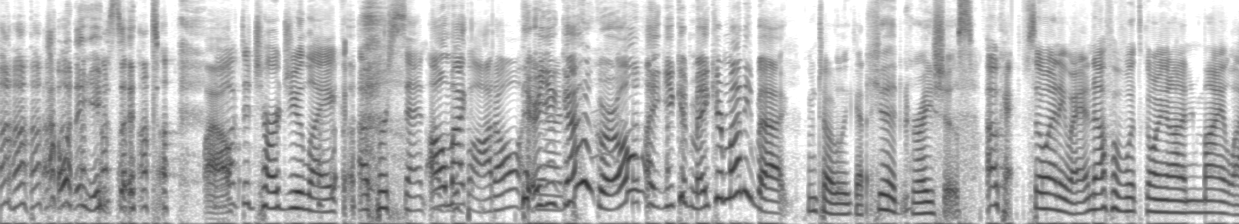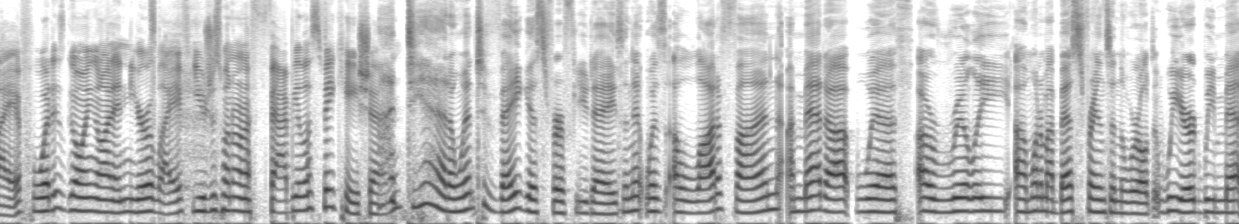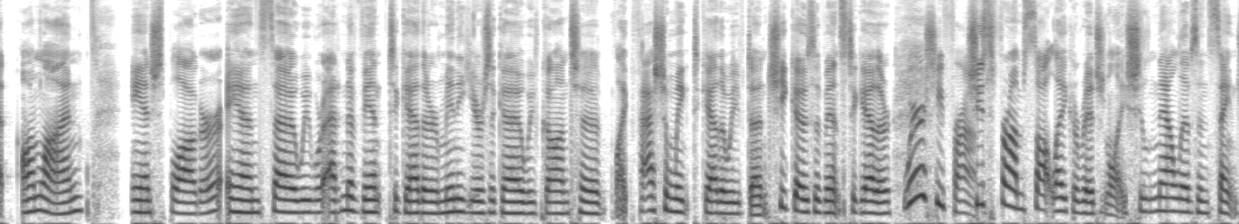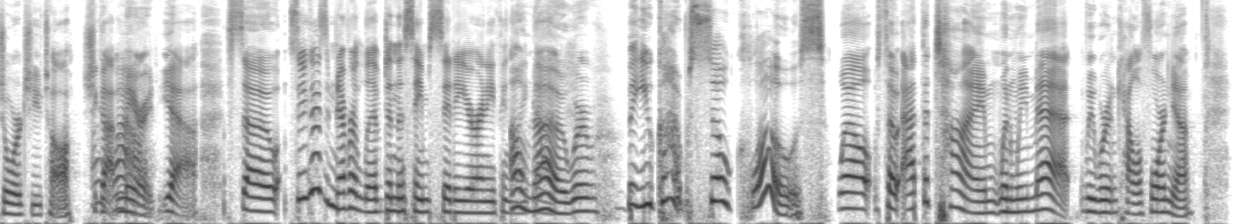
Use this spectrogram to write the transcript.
I want to use it. Wow. I'll have to charge you like a percent of Oh my the bottle. There you go, girl. Like you could make your money back. I'm totally kidding. Good gracious. Okay, so anyway, enough of what's going on in my life. What is going on in your life? You just went on a fabulous vacation. I did. I went to Vegas for a few days and it was a lot of fun. I met up with a really, um, one of my best friends in the world. Weird. We met online and she's a blogger. And so we were at an event together many years ago. We've gone to like Fashion Week together. We've done Chico's events together. Where is she from? She's from Salt Lake originally. She now lives in St. George, Utah. She Oh, got wow. married. Yeah. So, so you guys have never lived in the same city or anything oh like that. Oh no, we're But you got so close. Well, so at the time when we met, we were in California.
